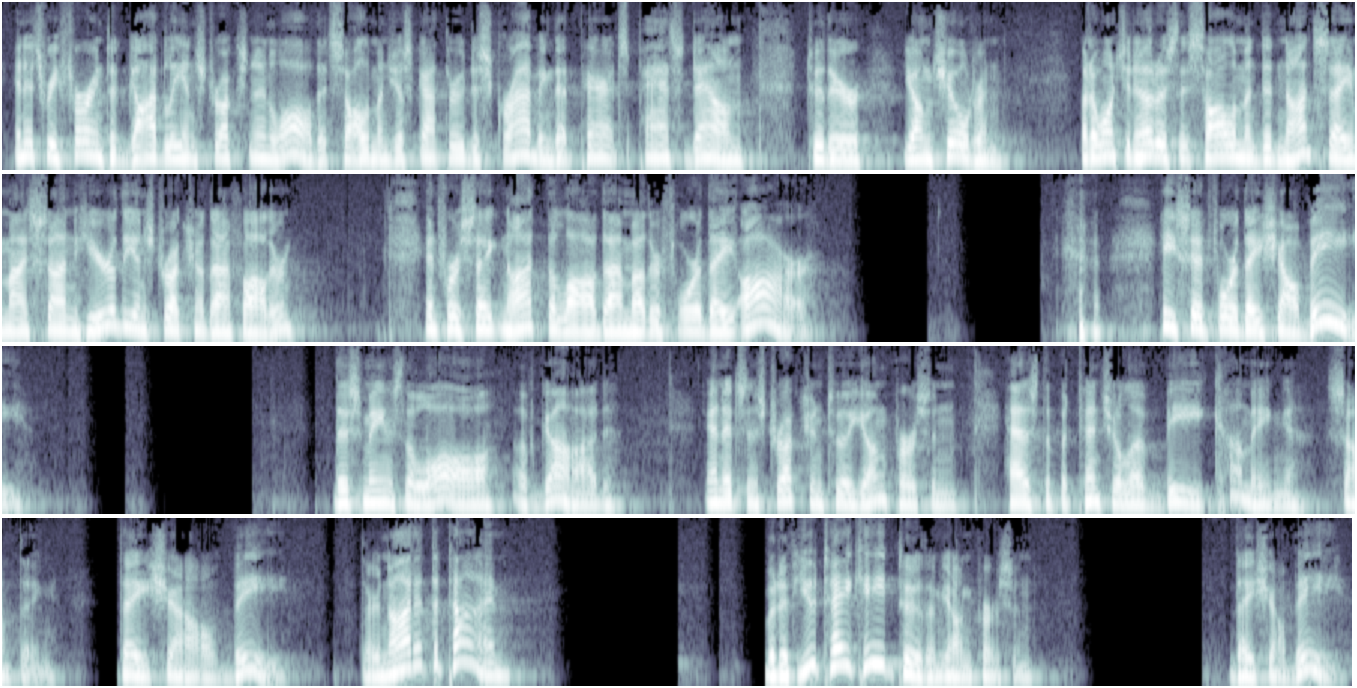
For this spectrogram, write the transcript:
And it's referring to godly instruction and law that Solomon just got through describing that parents pass down to their young children. But I want you to notice that Solomon did not say, My son, hear the instruction of thy father and forsake not the law of thy mother, for they are. he said, For they shall be. This means the law of God and its instruction to a young person has the potential of becoming something. They shall be. They're not at the time. But if you take heed to them, young person, they shall be.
